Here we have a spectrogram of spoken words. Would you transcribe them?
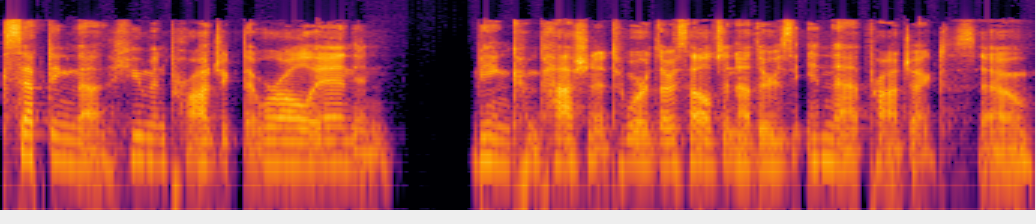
accepting the human project that we're all in and being compassionate towards ourselves and others in that project. So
